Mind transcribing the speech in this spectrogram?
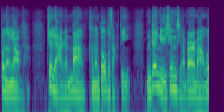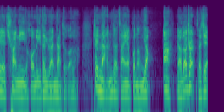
不能要他。这俩人吧，可能都不咋地。你这女性姐妹吧，我也劝你以后离他远点得了。这男的咱也不能要啊。聊到这儿，再见。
